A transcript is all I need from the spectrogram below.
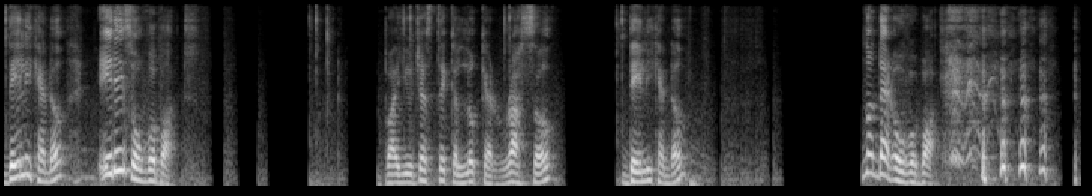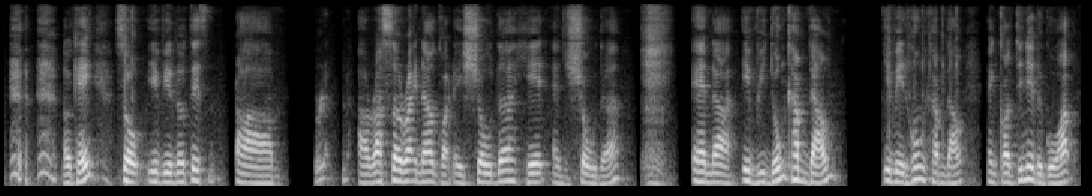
daily candle, it is overbought. But you just take a look at Russell daily candle, not that overbought. okay, so if you notice, um, uh, Russell right now got a shoulder, head, and shoulder. And uh, if we don't come down, if it won't come down and continue to go up,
